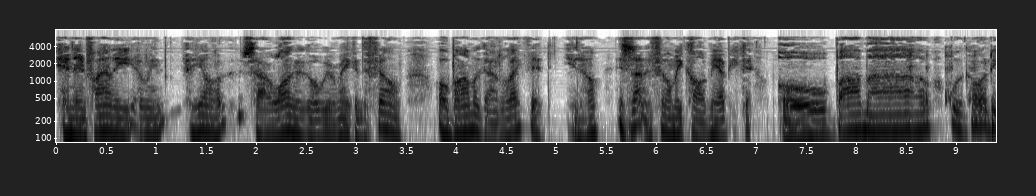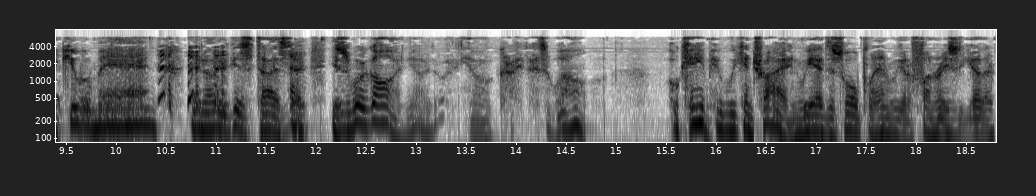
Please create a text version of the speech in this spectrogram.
And then finally, I mean, you know, so how long ago we were making the film, Obama got elected, you know. It's not in the film, he called me up, he said, Obama, we're going to Cuba, man. You know, he gets touched. He says, we're going. You know, you know, great. I said, well, okay, maybe we can try. And we had this whole plan. We're going to fundraise together.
